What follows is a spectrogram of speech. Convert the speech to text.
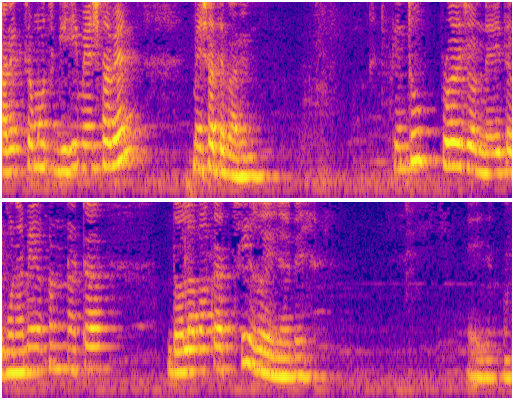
আরেক চামচ ঘি মেশাবেন, মেশাতে পারেন। কিন্তু প্রয়োজন নেই। দেখুন, আমি এখন একটা দলা পাকাচ্ছি হয়ে যাবে। এই দেখুন।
